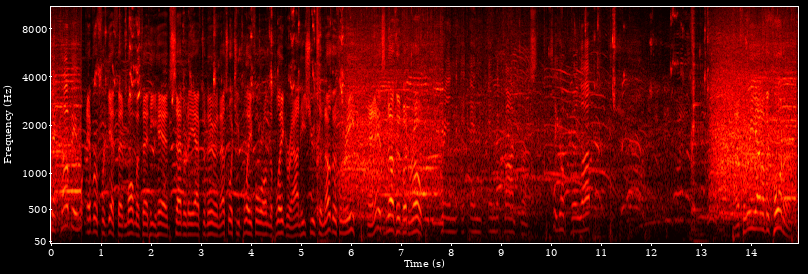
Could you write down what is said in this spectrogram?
Jacoby. Ever forget that moment that he had Saturday afternoon? That's what you play for on the playground. He shoots another three, and it's nothing but rope. In, in, in the conference. So you go pull up. A three out of the corner.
